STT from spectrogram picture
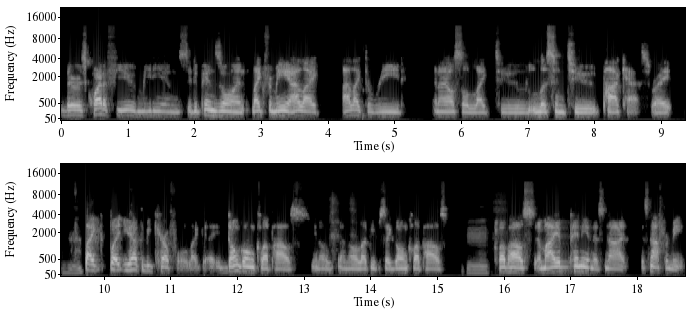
there's quite a few mediums. It depends on like for me i like i like to read and i also like to listen to podcasts right Mm-hmm. Like, but you have to be careful. Like, uh, don't go in Clubhouse. You know, I know a lot of people say go in Clubhouse. Mm-hmm. Clubhouse, in my opinion, is not. It's not for me.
